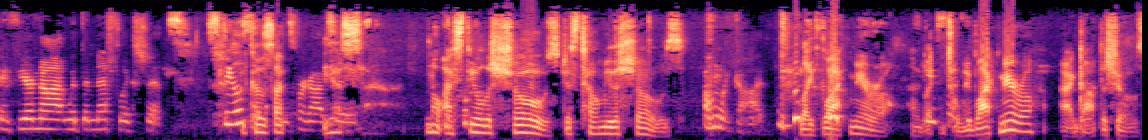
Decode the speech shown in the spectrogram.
if you're not with the Netflix shits? Steal Because some I, for God's yes. sake. No, I steal the shows. Just tell me the shows. Oh my god. Like Black Mirror. Like, you told me Black Mirror. I got the shows.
